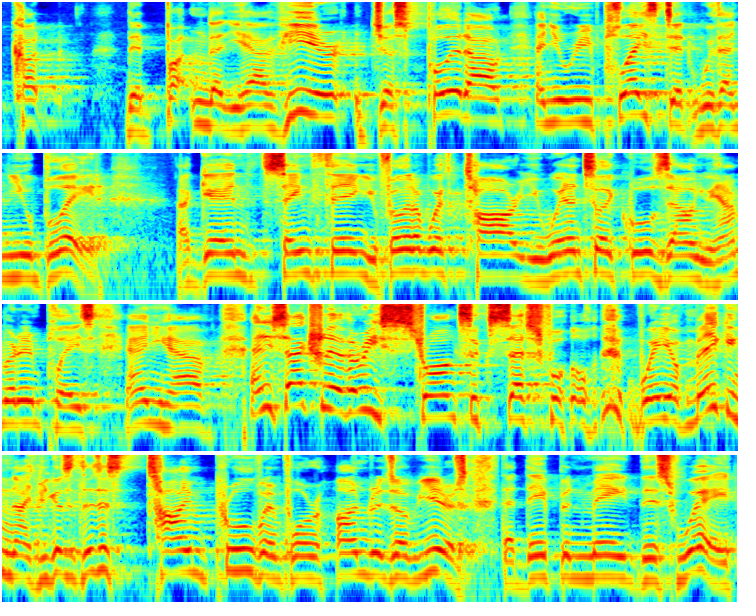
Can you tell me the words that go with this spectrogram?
cut the button that you have here, just pull it out and you replaced it with a new blade. Again, same thing, you fill it up with tar, you wait until it cools down, you hammer it in place, and you have, and it's actually a very strong, successful way of making knives because this is time proven for hundreds of years that they've been made this way.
